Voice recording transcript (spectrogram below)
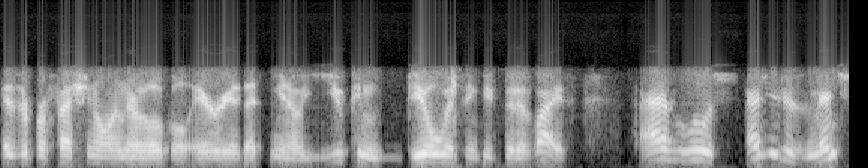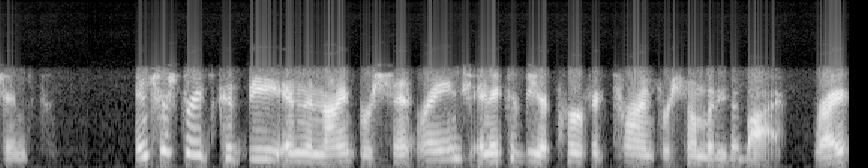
is a professional in their local area that you know you can deal with and get good advice. As Louis, as you just mentioned, interest rates could be in the nine percent range, and it could be a perfect time for somebody to buy, right?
